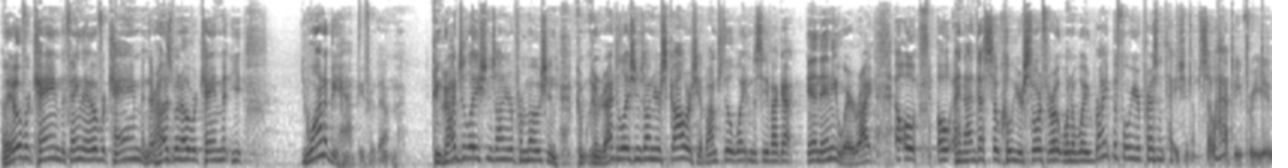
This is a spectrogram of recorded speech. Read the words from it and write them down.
and they overcame the thing they overcame and their husband overcame it. You, you want to be happy for them. Congratulations on your promotion. congratulations on your scholarship. I'm still waiting to see if I got in anywhere, right? Oh, oh, and that's so cool. Your sore throat went away right before your presentation. I'm so happy for you.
